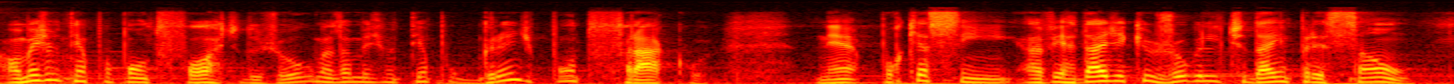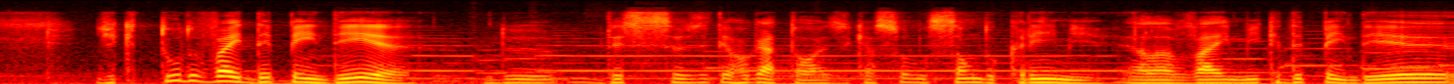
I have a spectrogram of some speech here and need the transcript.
ao mesmo tempo o ponto forte do jogo, mas ao mesmo tempo o grande ponto fraco, né? Porque assim, a verdade é que o jogo ele te dá a impressão de que tudo vai depender do, desses seus interrogatórios, que a solução do crime ela vai meio que depender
